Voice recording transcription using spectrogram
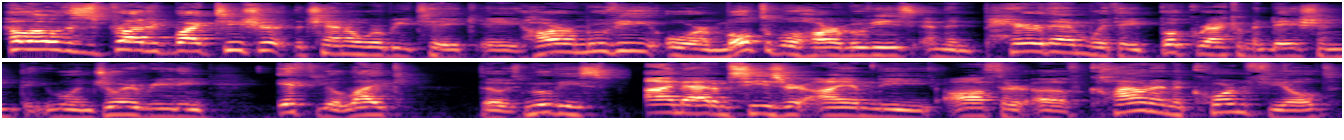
Hello, this is Project Black T-shirt, the channel where we take a horror movie or multiple horror movies and then pair them with a book recommendation that you will enjoy reading if you like those movies. I'm Adam Cesare. I am the author of Clown in a Cornfield,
